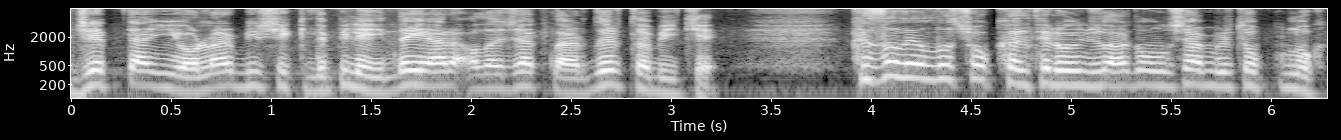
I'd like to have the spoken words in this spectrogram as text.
cepten yiyorlar. Bir şekilde play-in'de yer alacaklardır tabii ki. Kızıl Yıldız çok kaliteli oyunculardan oluşan bir topluluk.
